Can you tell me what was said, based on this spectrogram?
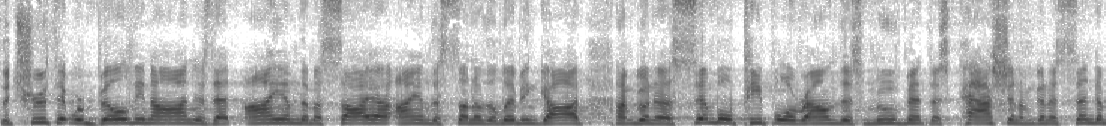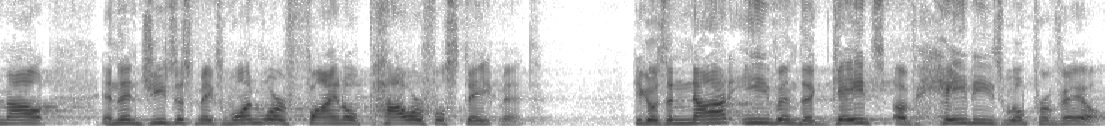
the truth that we're building on is that I am the Messiah, I am the Son of the living God. I'm going to assemble people around this movement, this passion. I'm going to send them out. And then Jesus makes one more final powerful statement. He goes, And not even the gates of Hades will prevail.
